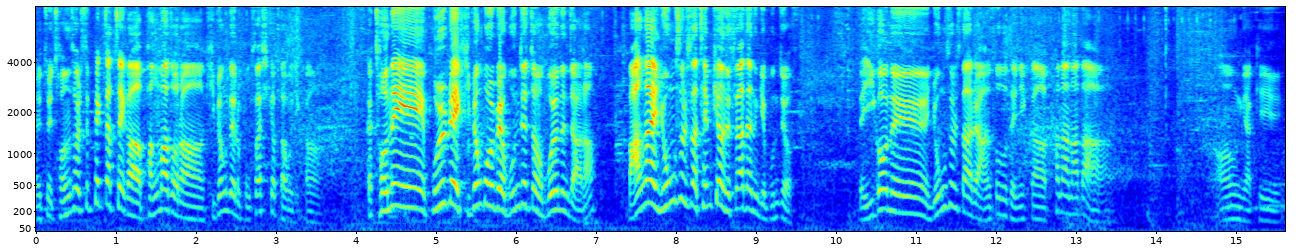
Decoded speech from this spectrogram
애초에 전설 스펙 자체가 박마저랑 기병대를 복사시켰다 보니까. 그니까 전에 볼베 기병 볼베가 문제점은 뭐였는지 알아? 망할 용술사 챔피언을 써야 되는 게 문제였어. 근데 이거는 용술사를 안 써도 되니까 편안하다 어응 약간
